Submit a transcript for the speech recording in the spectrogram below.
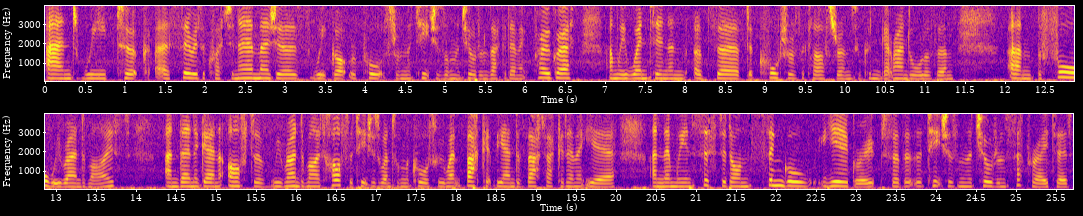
and we took a series of questionnaire measures. We got reports from the teachers on the children's academic progress, and we went in and observed a quarter of the classrooms. We couldn't get around all of them um, before we randomised. And then again, after we randomised, half the teachers went on the course. We went back at the end of that academic year, and then we insisted on single year groups so that the teachers and the children separated,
